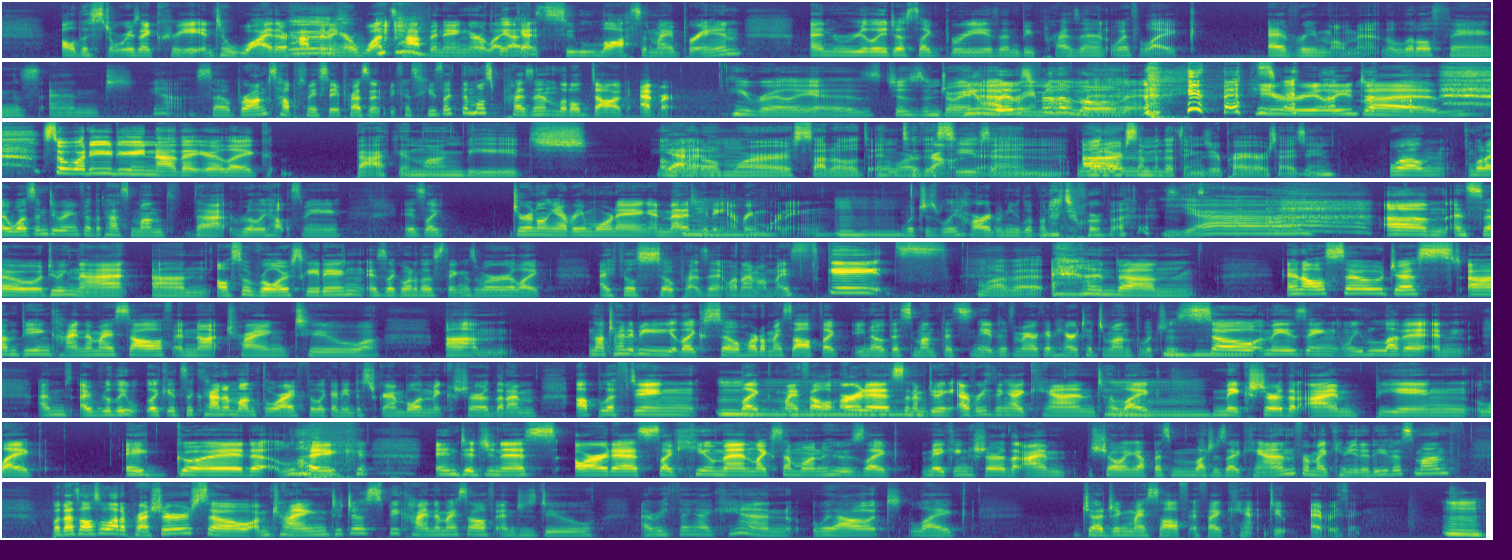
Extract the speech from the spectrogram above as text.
all the stories i create into why they're happening or what's happening or like get Yes. too lost in my brain. And really just like breathe and be present with like every moment, the little things, and yeah. So Bronx helps me stay present because he's like the most present little dog ever. He really is. Just enjoying He lives for the moment. he really does. So what are you doing now that you're like back in Long Beach? A Yeah. little more settled into more the grounded. season. What are some Um, of the things you're prioritizing? Well, what I wasn't doing for the past month that really helps me is like journaling every morning and meditating every morning, which is really hard when you live on a tour bus. Yeah. um and so doing that um also roller skating is like one of those things where like i feel so present when i'm on my skates Love it. and um and also just um being kind to myself and not trying to um not trying to be like so hard on myself like you know this month it's native american heritage month which is so amazing we love it and i'm i really like it's a kind of month where i feel like i need to scramble and make sure that i'm uplifting like my fellow artists and i'm doing everything i can to like mm. make sure that i'm being like a good like indigenous artist like human like someone who's like making sure that i'm showing up as much as i can for my community this month. But that's also a lot of pressure so i'm trying to just be kind to myself and just do everything i can without like judging myself if i can't do everything mm.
